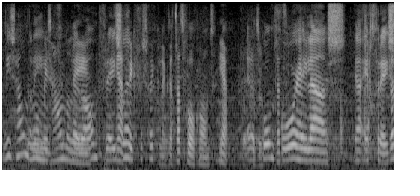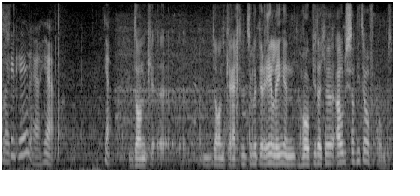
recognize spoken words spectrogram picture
Mishandeling. Mishandeling. Een ramp, Ja, vreselijk. vind ik verschrikkelijk dat dat voorkomt. Ja, en het komt dat- voor, helaas. Ja, echt dat vreselijk. vind ik heel erg, ja. dan, k- eh, dan krijg je natuurlijk een rilling en hoop je dat je ouders dat niet overkomt.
